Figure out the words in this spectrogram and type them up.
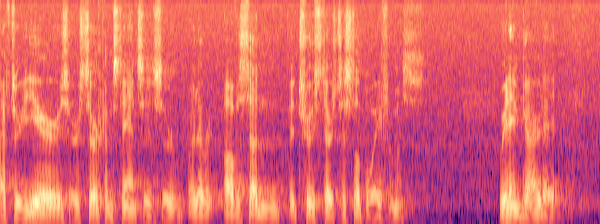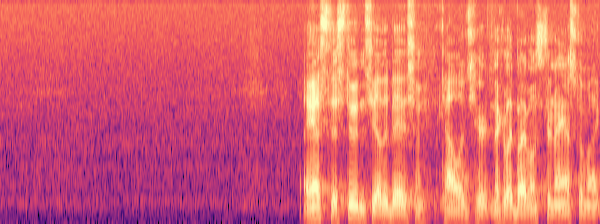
after years or circumstances or whatever, all of a sudden the truth starts to slip away from us. We didn't guard it. I asked the students the other day, at some college here at Nicolet Bible Institute, and I asked them, like,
